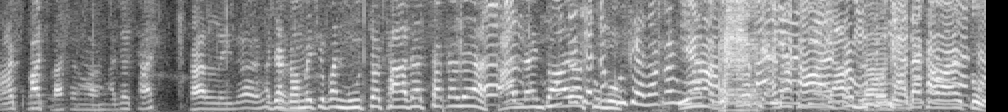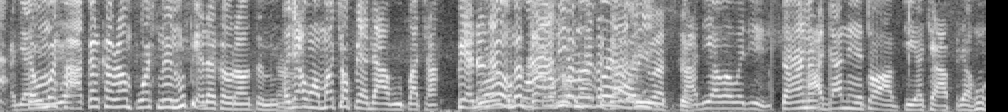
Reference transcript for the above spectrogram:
હાથ હાથ આજે થાર થાર લઈને આજે ગમે તે પણ હું તો ઠાર જ છે લે. ઠાર લઈને તો આવ્યો છું હું ખુશ હતા કે હું યાર, પેડા ખાવા આવ્યા હતા, હું તો પેડા ખાવા આવ્યો હતો. તમે સાકર ખવડાવવામાં પોચ નહીં, હું પેડા ખવડાવો તમે. અલ્યા હું છો પેડા આવું પાછા? પેડા ના અમે ગાડી તો ગાડી વાત છે. ગાડી આવવા વધી તાને. આજા તો આવતી છે આપણે હું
